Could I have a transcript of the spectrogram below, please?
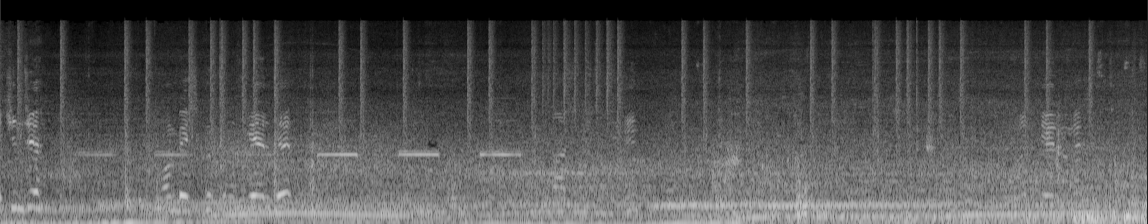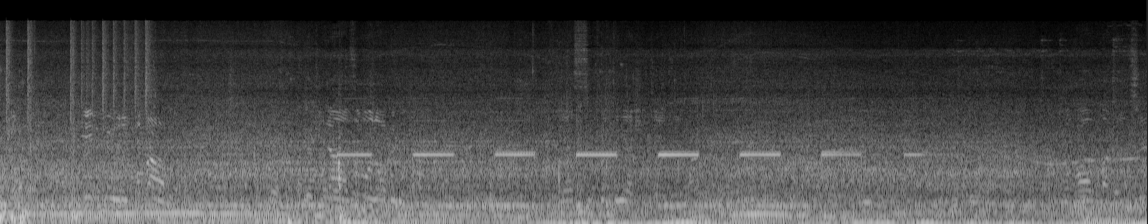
İkinci 15 kırkımız geldi. Bunlar şimdi ikinci. Bunun diğerine bilmiyoruz değil mi abi? Bir lazım olabilir. Biraz sıkıntı yaşayacağız. Olmadığı için.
